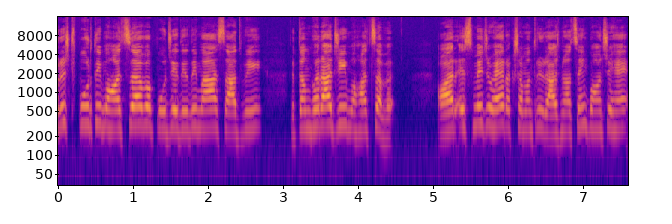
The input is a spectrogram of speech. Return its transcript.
पृष्ठपूर्ति महोत्सव, पूज्य दीदी माँ साध्वी रितंभरा जी महोत्सव और इसमें जो है रक्षा मंत्री राजनाथ सिंह पहुँचे हैं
